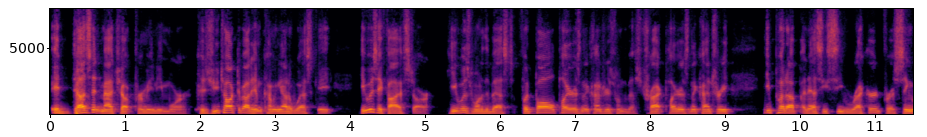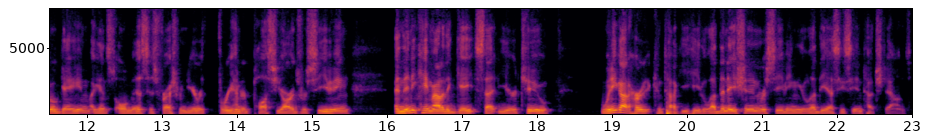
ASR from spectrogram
it doesn't match up for me anymore because you talked about him coming out of Westgate. He was a five star. He was one of the best football players in the country. He's one of the best track players in the country. He put up an SEC record for a single game against Ole Miss his freshman year with 300 plus yards receiving. And then he came out of the gates that year too. When he got hurt at Kentucky, he led the nation in receiving. He led the SEC in touchdowns.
